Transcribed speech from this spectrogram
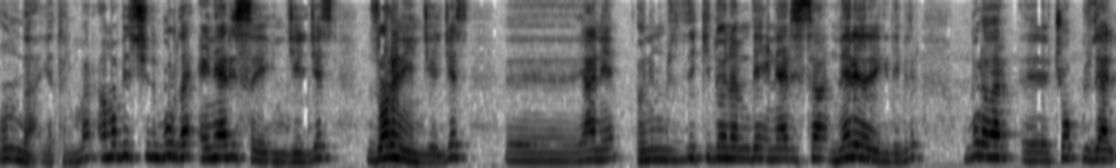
onun da yatırım var. Ama biz şimdi burada enerji sayı inceleyeceğiz. Zoran'ı inceleyeceğiz. E, yani önümüzdeki dönemde enerji sayı nerelere gidebilir? Buralar e, çok güzel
